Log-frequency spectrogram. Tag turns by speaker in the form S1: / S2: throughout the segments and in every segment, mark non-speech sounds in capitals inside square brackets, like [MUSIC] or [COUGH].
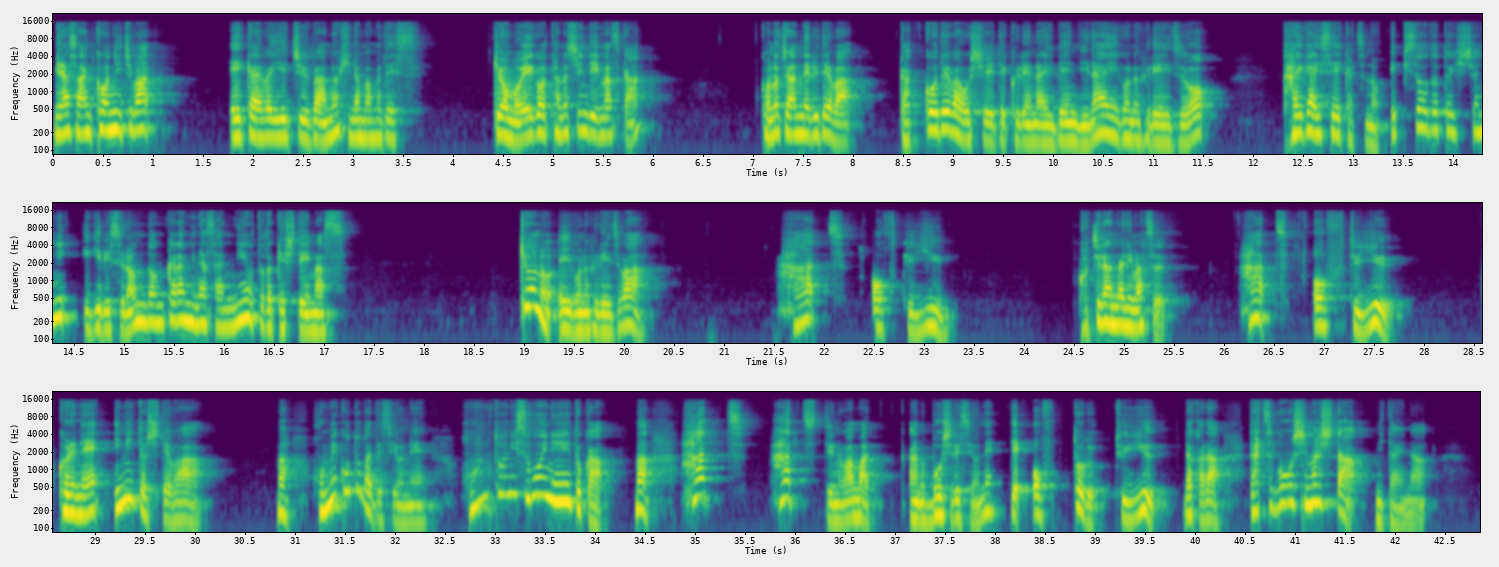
S1: 皆さん、こんにちは。英会話 YouTuber のひなままです。今日も英語を楽しんでいますか？このチャンネルでは、学校では教えてくれない便利な英語のフレーズを、海外生活のエピソードと一緒にイギリス・ロンドンから皆さんにお届けしています。今日の英語のフレーズは、hats off to you こちらになります。hats off to you これね、意味としては、まあ、褒め言葉ですよね。本当にすごいね、とか。まあ、hats, hats っていうのは、まあ、あの、帽子ですよね。で、off, 取る to you。だから、脱帽しました、みたいな。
